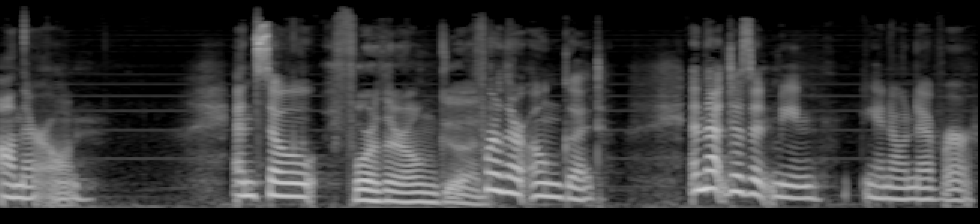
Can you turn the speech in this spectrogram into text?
on their own. And so For their own good. for their own good. And that doesn't mean, you know, never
